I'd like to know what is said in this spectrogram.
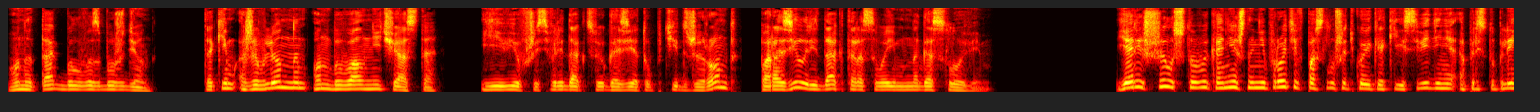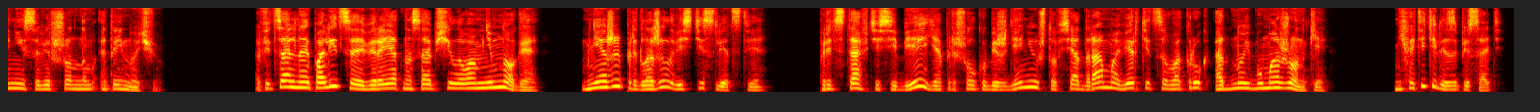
Он и так был возбужден. Таким оживленным он бывал нечасто, и, явившись в редакцию газету «Птит Жиронт», поразил редактора своим многословием. Я решил, что вы, конечно, не против послушать кое-какие сведения о преступлении, совершенном этой ночью. Официальная полиция, вероятно, сообщила вам немногое. Мне же предложила вести следствие. Представьте себе, я пришел к убеждению, что вся драма вертится вокруг одной бумажонки. Не хотите ли записать?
